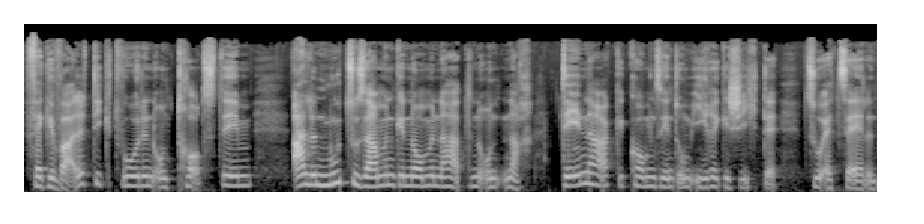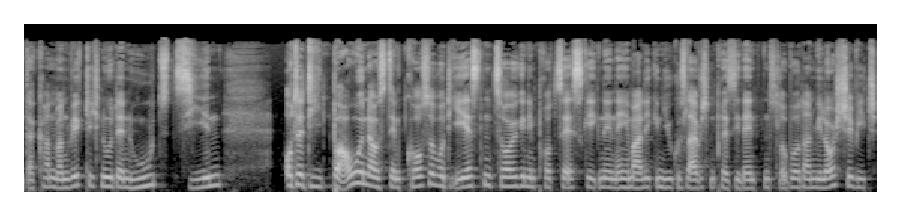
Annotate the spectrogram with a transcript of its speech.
vergewaltigt wurden und trotzdem allen Mut zusammengenommen hatten und nach Den Haag gekommen sind, um ihre Geschichte zu erzählen. Da kann man wirklich nur den Hut ziehen. Oder die Bauern aus dem Kosovo, die ersten Zeugen im Prozess gegen den ehemaligen jugoslawischen Präsidenten Slobodan Milosevic.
